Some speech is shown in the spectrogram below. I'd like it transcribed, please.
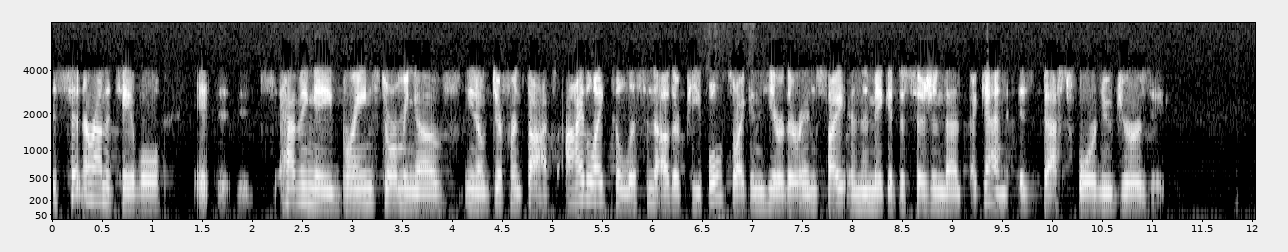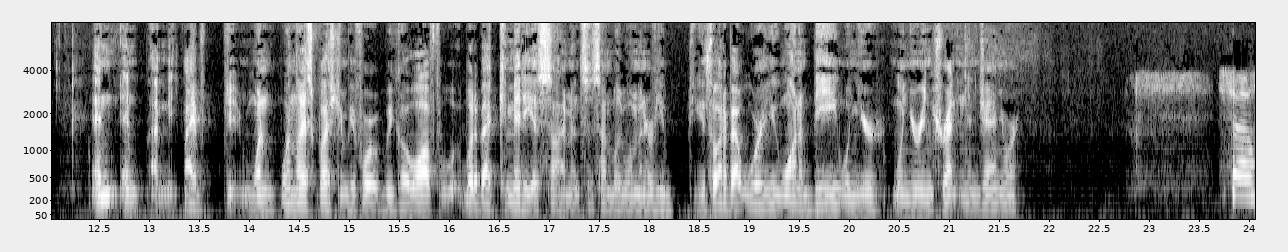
it's sitting around the table it, it's having a brainstorming of you know different thoughts. I like to listen to other people so I can hear their insight and then make a decision that again is best for New Jersey. And and I mean, I have one one last question before we go off. What about committee assignments, Assemblywoman? Have you you thought about where you want to be when you're when you're in Trenton in January? So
